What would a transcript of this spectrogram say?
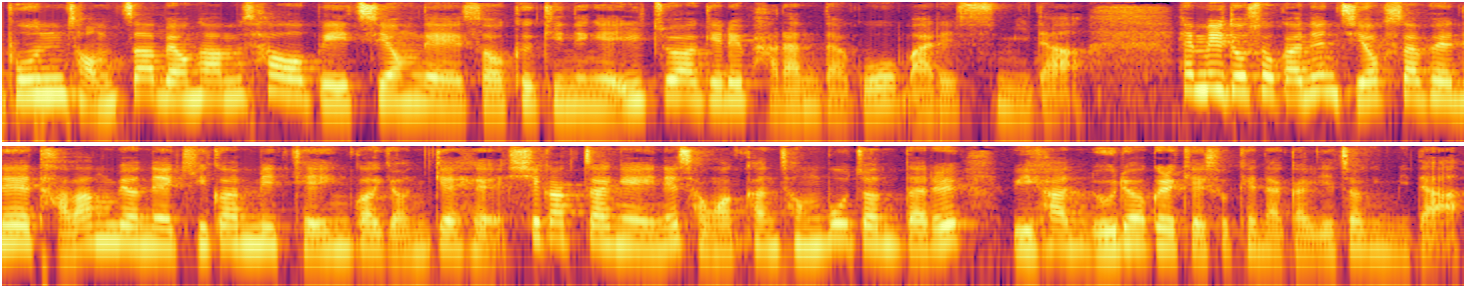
본 점자 명함 사업이 지역 내에서 그 기능에 일조하기를 바란다고 말했습니다. 해밀도서관은 지역 지역사회 내 다방면의 기관 및 개인과 연계해 시각장애인의 정확한 정보 전달을 위한 노력을 계속해 나갈 예정입니다.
